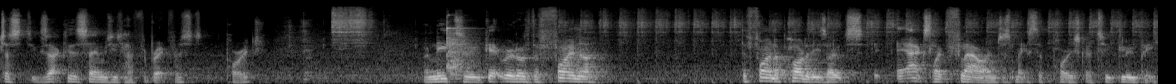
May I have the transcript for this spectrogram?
just exactly the same as you'd have for breakfast, porridge. I need to get rid of the finer the finer part of these oats, it, it acts like flour and just makes the porridge go too gloopy.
